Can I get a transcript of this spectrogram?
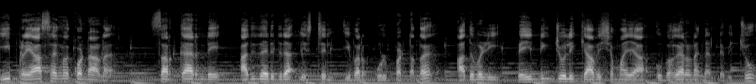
ഈ പ്രയാസങ്ങൾ കൊണ്ടാണ് സർക്കാരിന്റെ അതിദരിദ്ര ലിസ്റ്റിൽ ഇവർ ഉൾപ്പെട്ടത്. അതുവഴി പെയിന്റിംഗ് ജോലിക്ക് ആവശ്യമായ ഉപകരണങ്ങൾ ലഭിച്ചു.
